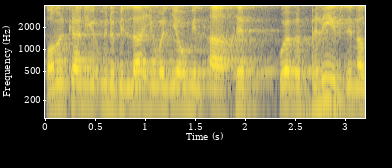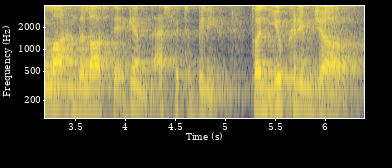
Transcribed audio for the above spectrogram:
وَمَنْ كَانَ يُؤْمِنُ بِاللَّهِ وَالْيَوْمِ الْآخِرِ Whoever believes in Allah and the last day, again, the aspect of belief. فَلْيُكْرِمْ جَارَهُ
